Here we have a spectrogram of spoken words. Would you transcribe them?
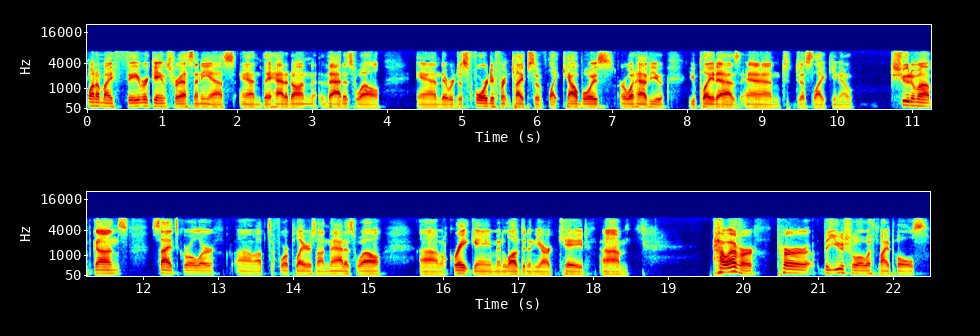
one of my favorite games for SNES, and they had it on that as well. And there were just four different types of like cowboys or what have you you played as, and just like you know, shoot 'em up guns, side scroller, um, up to four players on that as well. Um, great game and loved it in the arcade. Um, however, per the usual with my polls,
